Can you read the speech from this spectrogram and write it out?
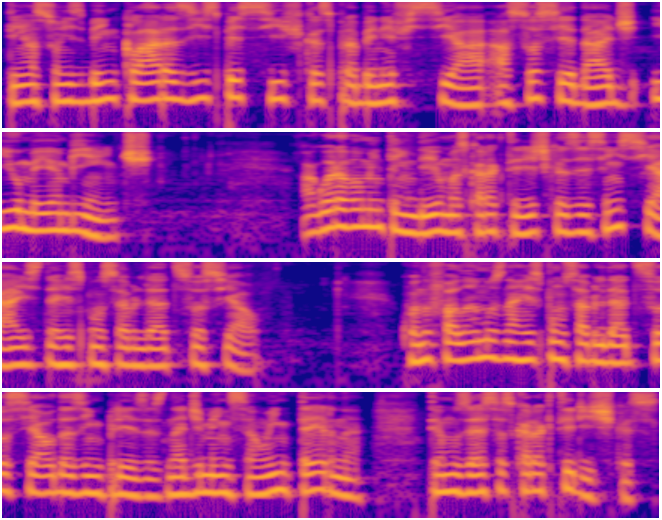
tem ações bem claras e específicas para beneficiar a sociedade e o meio ambiente. Agora vamos entender umas características essenciais da responsabilidade social. Quando falamos na responsabilidade social das empresas na dimensão interna, temos essas características:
